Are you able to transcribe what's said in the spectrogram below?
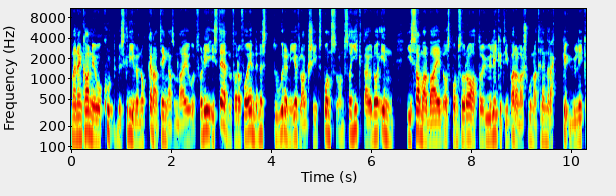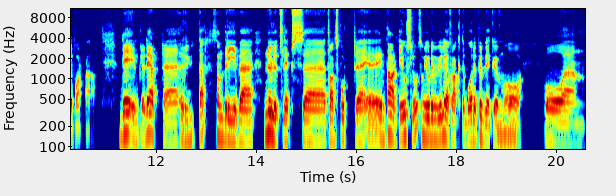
Men en kan jo kort beskrive noen av tingene som de gjorde. Fordi Istedenfor å få inn denne store nye flaggskipsponsoren, så gikk de jo da inn i samarbeid og sponsorat og ulike typer relasjoner til en rekke ulike partnere. Det inkluderte eh, Ruter, som driver nullutslippstransport internt i Oslo, som gjorde det mulig å frakte både publikum og, og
